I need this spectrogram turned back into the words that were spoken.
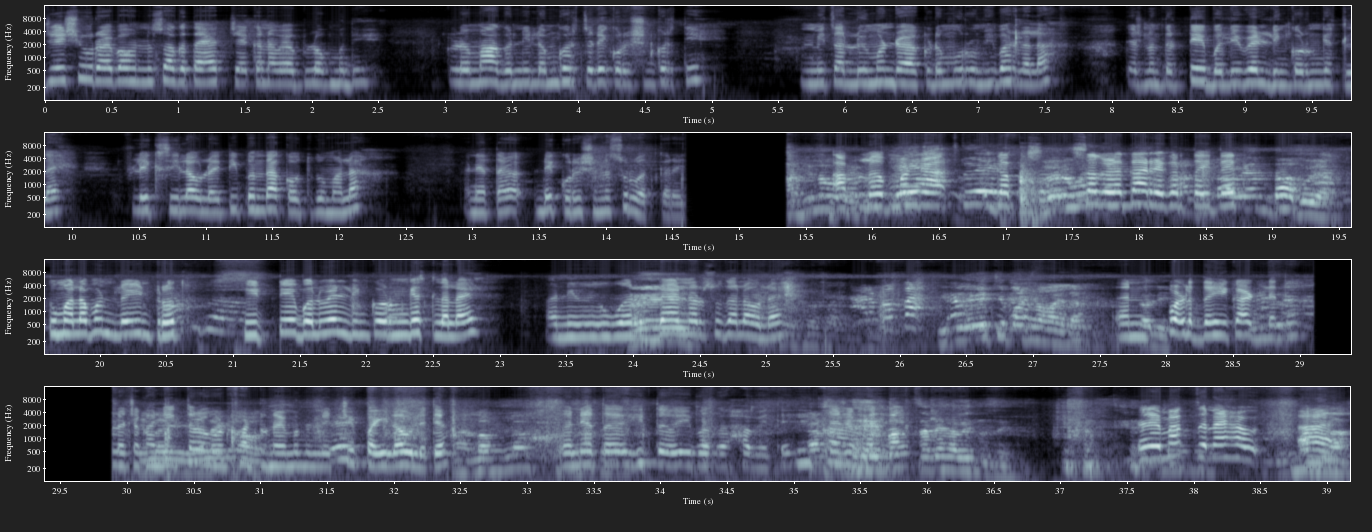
जय शिवराय भाऊंना स्वागत आहे आजच्या एका नव्या ब्लॉगमध्ये. इकडं मागं नीलम घरचं डेकोरेशन करते. मी चाललोय मंडळाकडं मुरुम ही भरलेला. त्याच्यानंतर टेबल ही वेल्डिंग करून घेतलाय. फ्लेक्सी लावलाय ती पण दाखवतो तुम्हाला. आणि आता डेकोरेशनला सुरुवात करायची. आपलं मंडळ गप- सगळं कार्यकर्ता येतात तुम्हाला म्हणलं इंट्रोत ही टेबल वेल्डिंग करून घेतलेला आहे. आणि वर बॅनर सुद्धा लावलाय. आणि पडदही काढले तर मुलाच्या खाली तळवट फाटू नये म्हणून चिपाई लावले त्या. आणि आता हिथं हे बघा हवे ते. मागचं नाही हवं हा.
